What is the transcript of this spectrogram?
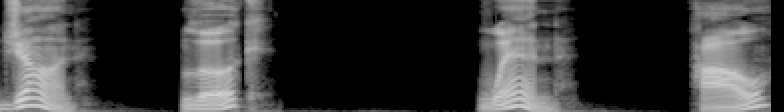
John, look. When? How?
